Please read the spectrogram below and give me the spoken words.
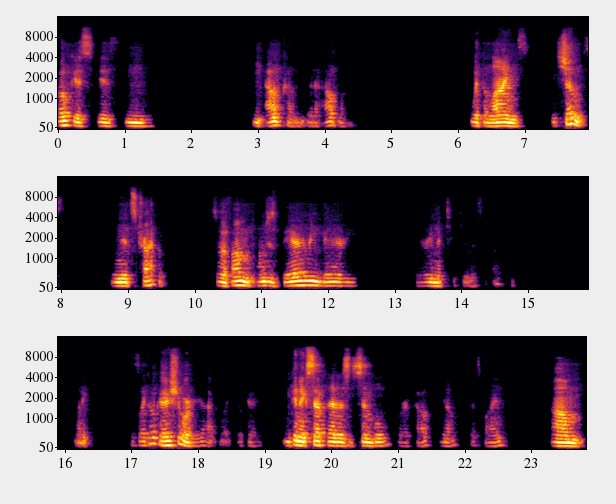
focus is the the outcome or the outline with the lines, it shows and it's trackable. So if I'm I'm just very, very, very meticulous about this, like it's like, okay, sure, yeah, like okay. You can accept that as a symbol or a cup, you know, that's fine. Um,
